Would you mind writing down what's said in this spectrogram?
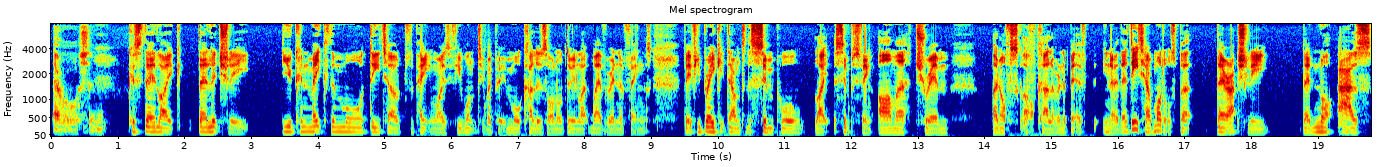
They're awesome. because they're like they're literally you can make them more detailed for painting wise if you want to by putting more colors on or doing like weathering and things but if you break it down to the simple like the simplest thing armor trim an off off color and a bit of you know they're detailed models but they're actually they're not as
